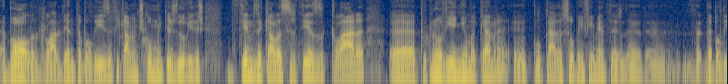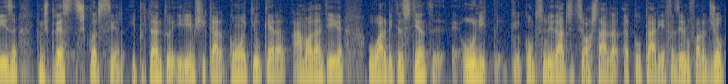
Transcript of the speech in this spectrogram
a bola de lado dentro da baliza, ficávamos com muitas dúvidas de termos aquela certeza clara uh, porque não havia nenhuma câmara uh, colocada sob o enfiamento da, da, da, da, baliza que nos pudesse esclarecer e, portanto, iríamos ficar com aquilo que era à moda antiga, o árbitro assistente, o único que, com possibilidades de, ao estar a, colocar e a fazer o fora de jogo,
